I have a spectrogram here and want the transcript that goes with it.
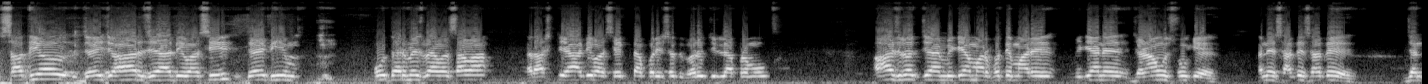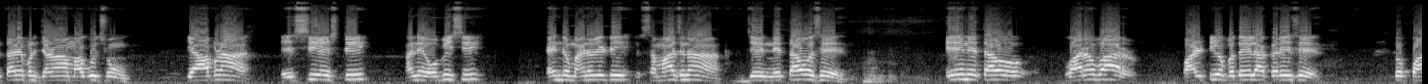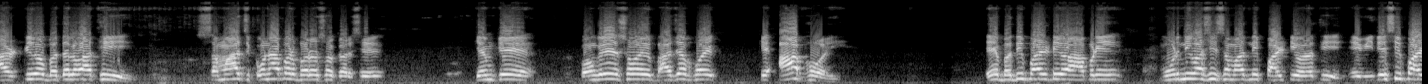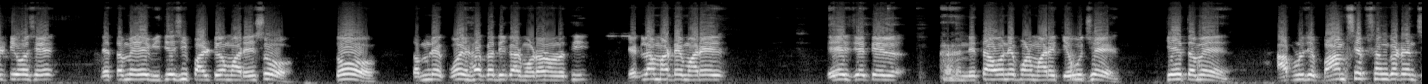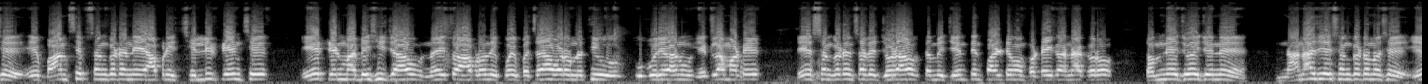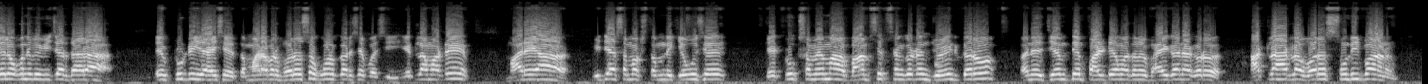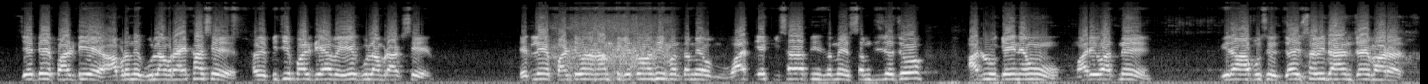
સાથીઓ, જય જવાહર, જય આદિવાસી, જય ભીમ. હું ધર્મેશભાઈ વસાવા, રાષ્ટ્રીય આદિવાસી એકતા પરિષદ ભરૂચ જિલ્લા પ્રમુખ. આજ રોજ જે આ મીડિયા મારફતે મારે મીડિયાને જણાવું છું કે, અને સાથે સાથે જનતાને પણ જણાવવા માગું છું કે આપણા એસસી, એસટી અને ઓબીસી એન્ડ માઇનોરિટી સમાજના જે નેતાઓ છે, એ નેતાઓ વારંવાર પાર્ટીઓ બદલેલા કરે છે. તો પાર્ટીઓ બદલવાથી સમાજ કોના પર ભરોસો કરશે? કેમ કે કોંગ્રેસ હોય, ભાજપ હોય કે આપ હોય, એ બધી પાર્ટીઓ આપણી મૂળ નિવાસી સમાજની પાર્ટીઓ નથી, એ વિદેશી પાર્ટીઓ છે. ને તમે એ વિદેશી પાર્ટીઓમાં રહેશો, તો તમને કોઈ હક અધિકાર મળવાનો નથી. એટલા માટે મારે એ જે તે નેતાઓને પણ મારે કહેવું છે કે તમે આપણું જે બામસેપ સંગઠન છે, એ બામસેપ સંગઠન એ આપણી છેલ્લી ટ્રેન છે. એ ટ્રેનમાં બેસી જાઓ, નહીં તો આપણને કોઈ બચાવવાવાળું નથી ઊભું રહેવાનું. એટલા માટે એ સંગઠન સાથે જોડાવ તમે જેન તેન પાર્ટીમાં ભટાઈકા ના કરો. તમને જોઈ જોઈને નાના જે સંગઠનો છે, એ લોકોની બી વિચારધારા એ તૂટી જાય છે. તમારા પર ભરોસો કોણ કરશે પછી? એટલા માટે મારે આ મીડિયા સમક્ષ તમને કેવું છે કે ટૂંક સમયમાં બામસેફ સંગઠન જોઈન્ટ કરો અને જેમ તેમ પાર્ટીઓમાં તમે ભાઈગા ના કરો. આટલા આટલા વર્ષ સુધી પણ જે તે પાર્ટીએ આપણને ગુલામ રાખ્યા છે, હવે બીજી પાર્ટી આવે એ ગુલામ રાખશે. એટલે પાર્ટીઓના નામથી કહેતો નથી, પણ તમે વાત એક ઈશારાથી તમે સમજી જજો. આટલું કહીને હું મારી વાતને વિરામ આપું છું. જય સંવિધાન, જય ભારત.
